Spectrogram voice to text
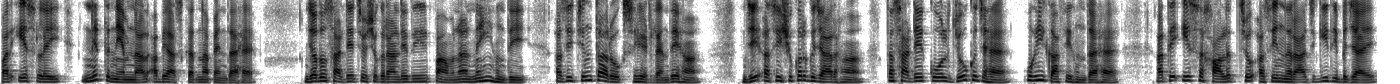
ਪਰ ਇਸ ਲਈ ਨਿਤਨੇਮ ਨਾਲ ਅਭਿਆਸ ਕਰਨਾ ਪੈਂਦਾ ਹੈ। ਜਦੋਂ ਸਾਡੇ 'ਚ ਸ਼ੁਕਰਾਨੇ ਦੀ ਭਾਵਨਾ ਨਹੀਂ ਹੁੰਦੀ, ਅਸੀਂ ਚਿੰਤਾ ਰੋਗ ਸਹੇੜ ਲੈਂਦੇ ਹਾਂ। ਜੇ ਅਸੀਂ ਸ਼ੁਕਰਗੁਜ਼ਾਰ ਹਾਂ, ਤਾਂ ਸਾਡੇ ਕੋਲ ਜੋ ਕੁਝ ਹੈ, ਉਹੀ ਕਾਫੀ ਹੁੰਦਾ ਹੈ। ਅਤੇ ਇਸ ਹਾਲਤ 'ਚ ਅਸੀਂ ਨਾਰਾਜ਼ਗੀ ਦੀ ਬਜਾਏ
